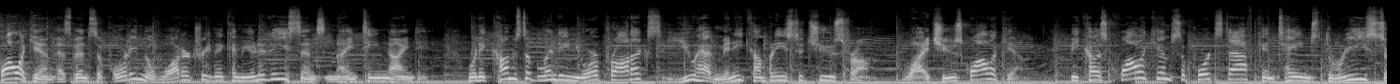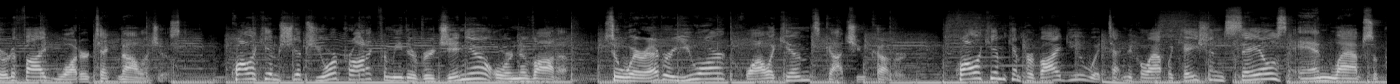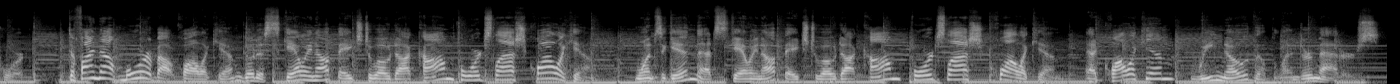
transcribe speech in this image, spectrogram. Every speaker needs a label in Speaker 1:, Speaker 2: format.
Speaker 1: Qualichem has been supporting the water treatment community since 1990. When it comes to blending your products, you have many companies to choose from. Why choose Qualichem? Because Qualichem support staff contains three certified water technologists. Qualichem ships your product from either Virginia or Nevada. So wherever you are, Qualichem's got you covered. Qualichem can provide you with technical application, sales, and lab support. To find out more about Qualichem, go to scalinguph2o.com forward slash Qualichem. Once again, that's scalinguph2o.com forward slash Qualichem. At Qualichem, we know the blender matters.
